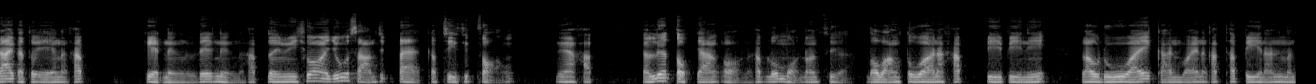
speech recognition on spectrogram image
ได้กับตัวเองนะครับ เกรดหนึ่งหรือเลขหนึ่งนะครับ โดยมีช่วงอายุ 38 กับ 42 เนี่ยครับจะเลือดตกยางออกนะครับล้มหมอนนอนเสือระวังตัวนะครับ ปีปีนี้เราดูไว้การไว้นะครับ ถ้าปีนั้นมัน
